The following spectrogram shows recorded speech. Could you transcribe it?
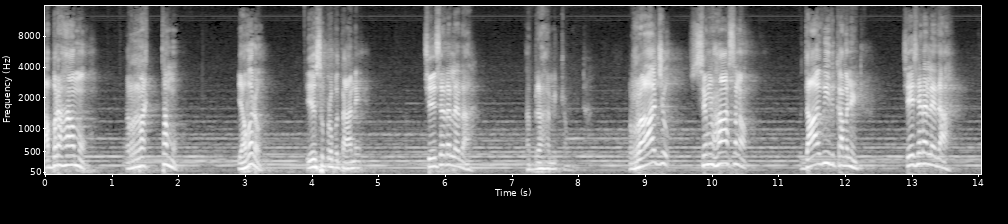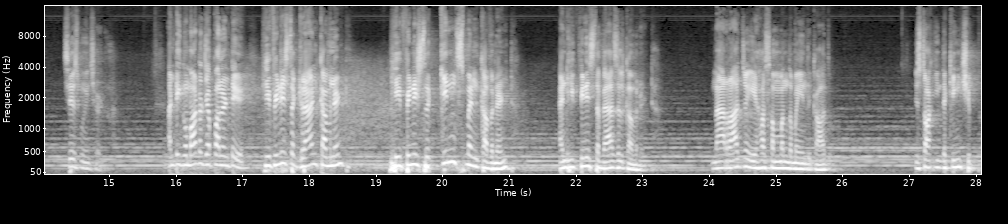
అబ్రహాము రక్తము. ఎవరు? యేసుప్రభు తానే. చేశాడా లేదా? అబ్రహామిక్ కవనెంట్ రాజు సింహాసనం. దావీద్ కవనెంట్ చేశాడా లేదా? చేసి ముగించాడు. అంటే ఇంకో మాట చెప్పాలంటే he finish the grand covenant he finish the kinsmen covenant and he finish the vassal covenant నా రాజ్యం ఏహ సంబంధమైంది కాదు. Is talking the kingship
